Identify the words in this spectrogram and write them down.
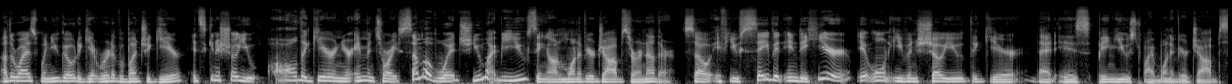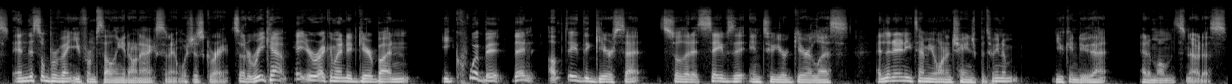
Otherwise, when you go to get rid of a bunch of gear, it's gonna show you all the gear in your inventory, some of which you might be using on one of your jobs or another. So if you save it into here, it won't even show you the gear that is being used by one of your jobs. And this will prevent you from selling it on accident, which is great. So to recap, hit your recommended gear button, equip it, then update the gear set so that it saves it into your gear list. And then anytime you want to change between them, you can do that at a moment's notice.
